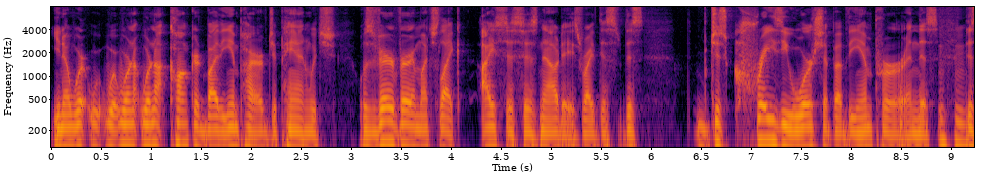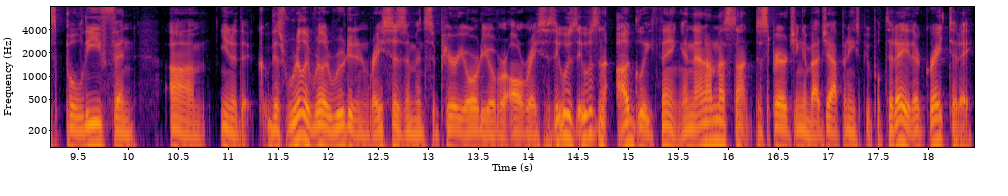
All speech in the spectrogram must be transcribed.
You know, we're we're we're not, we're not conquered by the empire of Japan, which was very very much like ISIS is nowadays, right? This this just crazy worship of the emperor and this this belief and um, you know the, this really really rooted in racism and superiority over all races. It was it was an ugly thing, and I'm not, not disparaging about Japanese people today. They're great today.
